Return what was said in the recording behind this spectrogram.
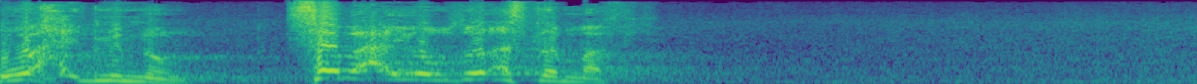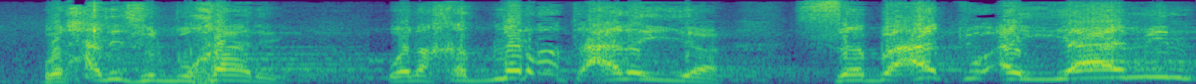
هو واحد منهم. سبع يوم زول أسلم ما في. والحديث البخاري ولقد مرت علي سبعة أيام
